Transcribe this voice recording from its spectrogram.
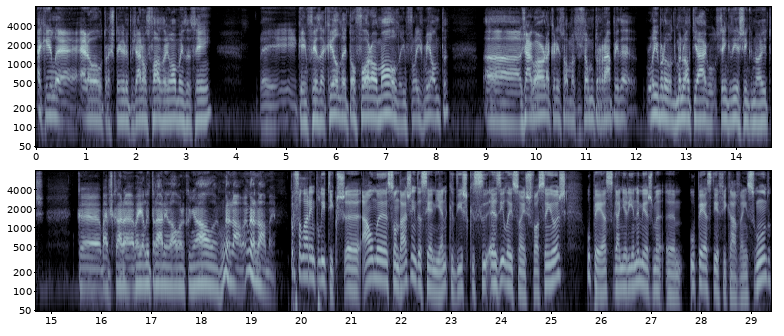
aquilo é, era outra estirpe, já não se fazem homens assim. E, quem fez aquilo deitou fora o molde, infelizmente. Uh, já agora, queria só uma sugestão muito rápida. Livro de Manuel Tiago, 5 dias, 5 noites, que vai buscar a veia literária de Álvaro Cunhal. Um grande homem, um grande homem. Por falar em políticos, uh, há uma sondagem da CNN que diz que se as eleições fossem hoje, o PS ganharia na mesma. Uh, o PSD ficava em segundo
